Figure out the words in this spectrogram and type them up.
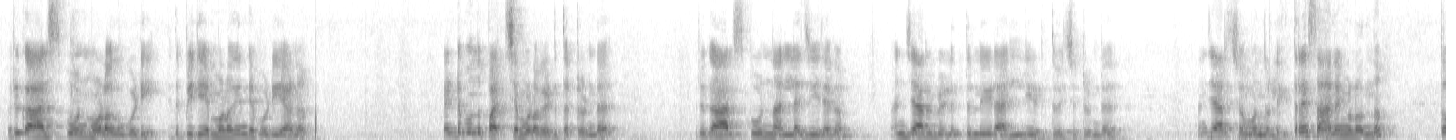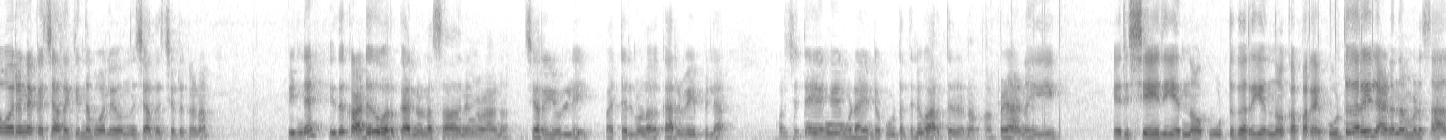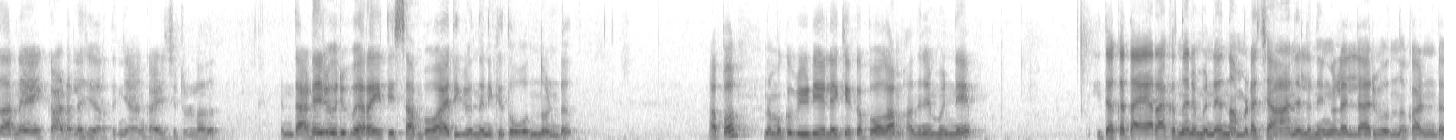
ഒരു കാൽ സ്പൂൺ മുളക് പൊടി ഇത് പിരിയമുളകിന്റെ പൊടിയാണ്. രണ്ട് മൂന്ന് പച്ചമുളക് എടുത്തിട്ടുണ്ട്. ഒരു കാൽ സ്പൂൺ നല്ല ജീരകം അഞ്ചാറ് വെളുത്തുള്ളിയുടെ അല്ലി എടുത്തു വെച്ചിട്ടുണ്ട്. അഞ്ചാറ് ചുമന്നുള്ളി. ഇത്രയും സാധനങ്ങളൊന്ന് തോരനൊക്കെ ചതയ്ക്കുന്ന പോലെ ഒന്ന് ചതച്ചെടുക്കണം. പിന്നെ ഇത് കടുക് വറുക്കാനുള്ള സാധനങ്ങളാണ്. ചെറിയുള്ളി വറ്റൽമുളക് കറിവേപ്പില കുറച്ച് തേങ്ങയും കൂടെ അതിന്റെ കൂട്ടത്തിൽ വറുത്തിടണം. അപ്പോഴാണ് ഈ എരിശ്ശേരി എന്നോ കൂട്ടുകറി എന്നോ ഒക്കെ പറയാം. കൂട്ടുകറിയിലാണ് നമ്മൾ സാധാരണയായി കടല ചേർത്ത് ഞാൻ കഴിച്ചിട്ടുള്ളത്. എന്താണേലും ഒരു വെറൈറ്റി സംഭവമായിരിക്കുമെന്ന് എനിക്ക് തോന്നുന്നുണ്ട്. അപ്പം നമുക്ക് വീഡിയോയിലേക്കൊക്കെ പോകാം. അതിന് മുന്നേ ഇതൊക്കെ തയ്യാറാക്കുന്നതിന് മുന്നേ നമ്മുടെ ചാനൽ നിങ്ങളെല്ലാവരും ഒന്ന് കണ്ട്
